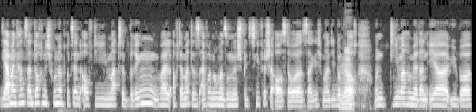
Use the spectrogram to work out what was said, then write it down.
ja, man kann es dann doch nicht 100% auf die Matte bringen, weil auf der Matte ist es einfach nochmal so eine spezifische Ausdauer, sage ich mal, die man ja. braucht. Und die machen wir dann eher über,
